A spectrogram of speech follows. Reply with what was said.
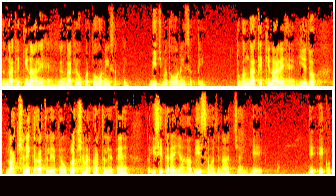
गंगा के किनारे है। गंगा के ऊपर तो हो नहीं सकती। बीच में तो हो नहीं सकती। तो गंगा के किनारे है। ये जो लाक्षणिक अर्थ लेते हैं, उपलक्षण अर्थ लेते हैं तो इसी तरह यहाँ भी समझना चाहिए। ये एक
